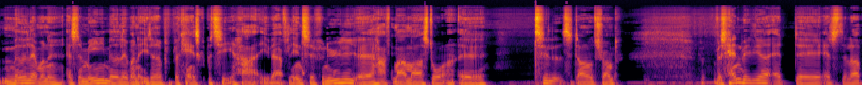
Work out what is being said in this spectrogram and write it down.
medlemmerne, altså menigmedlemmerne i det republikanske parti, har i hvert fald indtil for nylig øh, haft meget, meget stor øh, tillid til Donald Trump. Hvis han vælger at, øh, at stille op,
